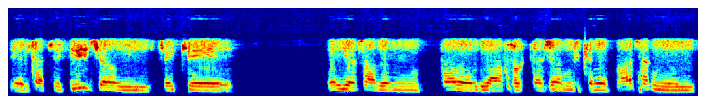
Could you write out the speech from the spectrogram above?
el sacrificio y sé que ellos saben todas las frustraciones que me pasan y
